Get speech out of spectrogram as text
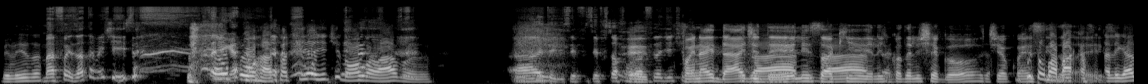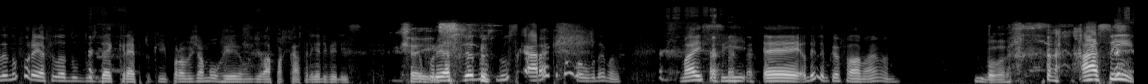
Beleza? mas foi exatamente isso. tá Não, porra, só tinha gente nova lá, mano. Ah, entendi. Você, só foi É, na fila de gente. Foi na idade Exato, dele, só que exato. ele, quando ele chegou, tinha conhecido. tão babaca é assim, tá isso. ligado? Eu não furei a fila do- dos decrépitos que provavelmente já morreram de lá pra cá, tá ligado? De velhice. Que é Eu furei a isso. fila dos, dos caras que estão loucos, né, mano? Mas sim, é, eu nem lembro o que eu ia falar mais, mano. Boa. Ah, sim.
